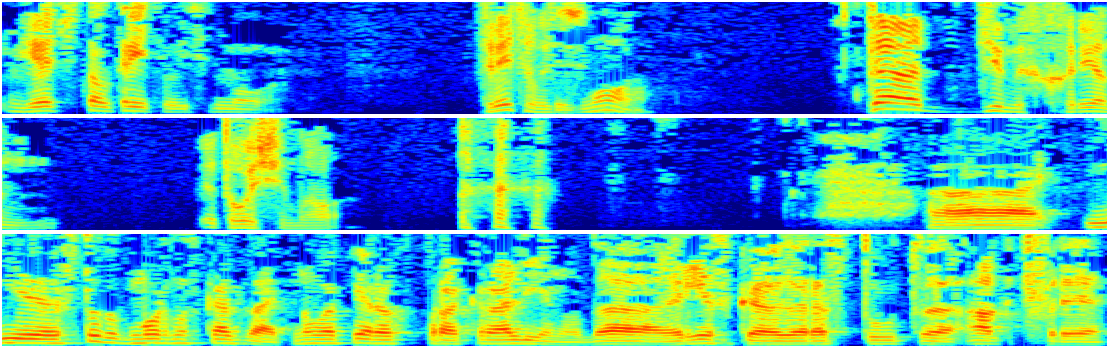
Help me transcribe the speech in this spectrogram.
Я читал третьего и седьмого. Третьего и седьмого? Да один хрен. Это очень мало. А, и что тут можно сказать? Ну, во-первых, про Каролину. Да, резко растут акции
